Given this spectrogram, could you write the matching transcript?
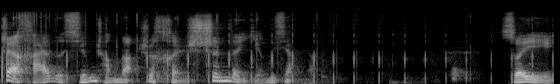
在孩子形成的是很深的影响的。所以，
